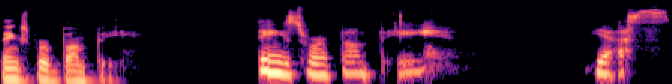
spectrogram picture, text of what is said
things were bumpy. Things were bumpy. Yes.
